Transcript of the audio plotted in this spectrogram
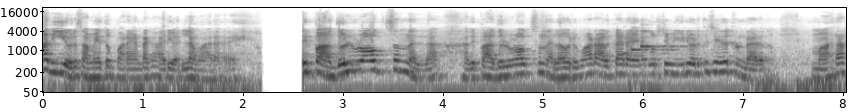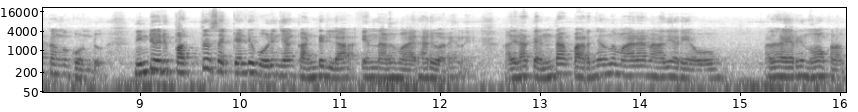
അത് ഈ ഒരു സമയത്ത് പറയേണ്ട കാര്യമല്ല മാരാരെ. അതിപ്പോ അതുൽ വ്ളോഗ്സ് എന്നല്ല അതിപ്പോ അതുൽ വ്ളോഗ്സ് എന്നല്ല ഒരുപാട് ആൾക്കാർ അതിനെക്കുറിച്ച് വീഡിയോ എടുത്ത് ചെയ്തിട്ടുണ്ടായിരുന്നു. മാരാർക്ക് അങ്ങ് കൊണ്ടു. നിന്റെ ഒരു പത്ത് സെക്കൻഡ് പോലും ഞാൻ കണ്ടില്ല എന്നാണ് മാരാർ പറയുന്നത് അതിനകത്ത് എന്താ പറഞ്ഞതെന്ന് മാരാൻ ആദ്യം അറിയാവോ? അത് കയറി നോക്കണം.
